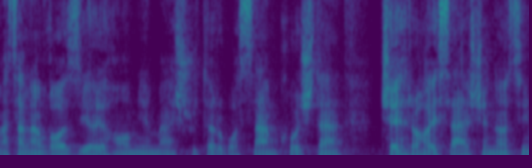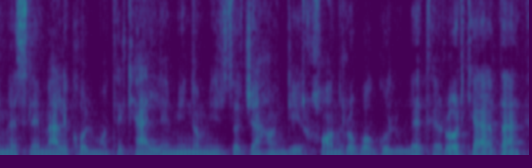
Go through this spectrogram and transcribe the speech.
مثلا قاضی های حامی مشروطه رو با سم کشتن. چهره های سرشناسی مثل ملک المتکلمین و میرزا جهانگیر خان رو با گلوله ترور کردند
